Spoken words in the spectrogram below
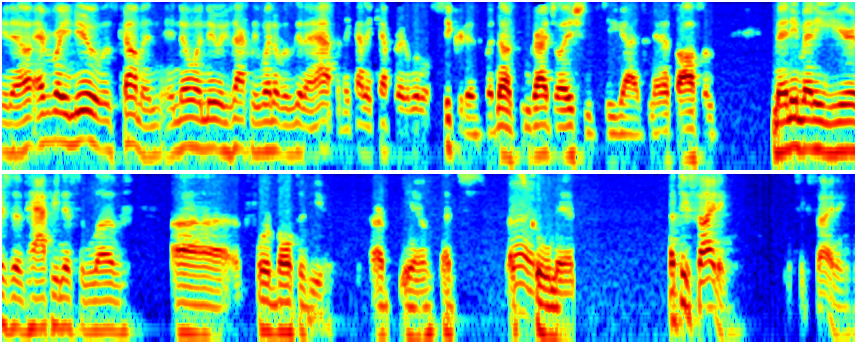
You know, everybody knew it was coming, and no one knew exactly when it was going to happen. They kind of kept it a little secretive. But no, congratulations to you guys, man. That's awesome. Many, many years of happiness and love uh, for both of you. Are you know, that's that's Right. cool, man. That's exciting. It's exciting.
